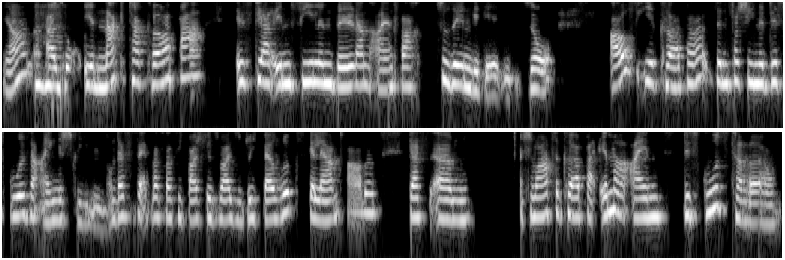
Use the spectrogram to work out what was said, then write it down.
ja. Mhm. Also ihr nackter Körper ist ja in vielen Bildern einfach zu sehen gegeben. So auf ihr Körper sind verschiedene Diskurse eingeschrieben. Und das ist etwas, was ich beispielsweise durch Bell Rooks gelernt habe, dass ähm, schwarze Körper immer ein Diskursterrain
